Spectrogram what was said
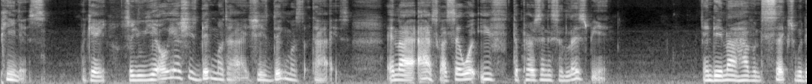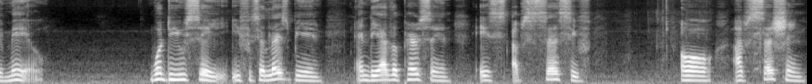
penis. Okay, so you hear, oh yeah, she's digmatized. She's digmatized. And I ask, I say, what if the person is a lesbian and they're not having sex with a male? What do you say if it's a lesbian and the other person is obsessive or obsession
